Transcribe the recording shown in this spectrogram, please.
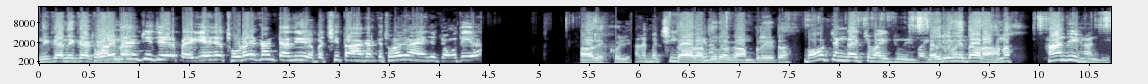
ਨਿੱਕਾ ਨਿੱਕਾ ਥੋੜੇ ਖਾਣਾ ਟਾਈਮ ਚ ਹੀ ਜੇਰ ਪੈ ਗਈ ਹੈ ਜੇ ਥੋੜੇ ਘੰਟਿਆਂ ਦੀ ਹੋਈ ਹੈ ਬੱਚੀ ਤਾਂ ਕਰਕੇ ਥੋੜਾ ਜਿਹਾ ਐਂ ਜੇ ਚਾਹੁੰਦੀ ਆ। ਆ ਦੇਖੋ ਜੀ ਹਲੇ ਬੱਚੀ ਧਾਰਾ ਧੂਰਾ ਕੰਪਲੀਟ ਬਹੁਤ ਚੰਗਾ ਚਵਾਈ ਚੂਈ ਬਾਈ। ਪਹਿਲੀਆਂ ਧਾਰਾ ਹਨਾ? ਹਾਂਜੀ ਹਾਂਜੀ।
